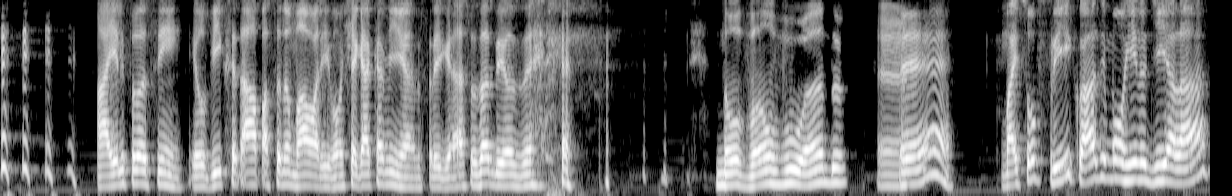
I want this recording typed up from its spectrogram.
Aí ele falou assim: Eu vi que você tava passando mal ali, vamos chegar caminhando. Falei, graças a Deus, né? Novão voando. É. Mas sofri, quase morri no dia lá.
